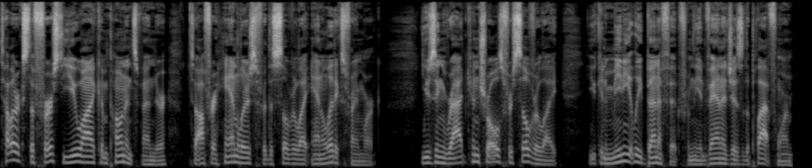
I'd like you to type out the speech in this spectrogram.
Telerik's the first UI components vendor to offer handlers for the Silverlight Analytics Framework. Using RAD controls for Silverlight, you can immediately benefit from the advantages of the platform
